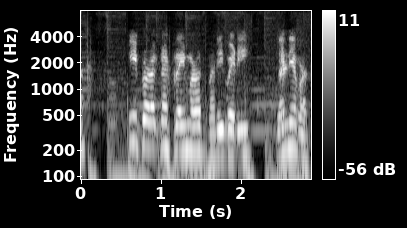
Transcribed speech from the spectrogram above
ಈ ಪ್ರಾಡಕ್ಟ್ನ ಟ್ರೈ ಮಾಡೋದು ಮರಿಬೇಡಿ. ಧನ್ಯವಾದ.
